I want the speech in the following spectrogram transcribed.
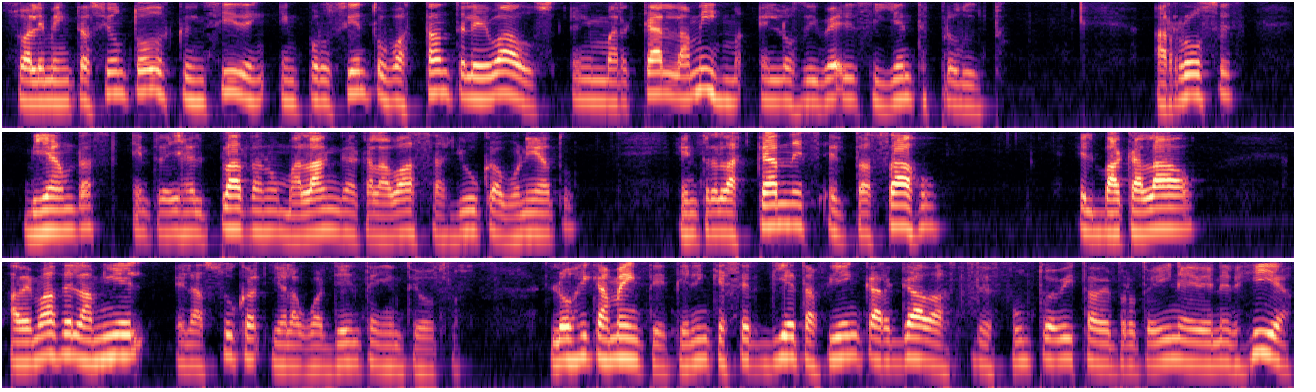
Su alimentación todos coinciden en porcientos bastante elevados en enmarcar la misma en los siguientes productos. Arroces, viandas, entre ellas el plátano, malanga, calabaza, yuca, boniato. Entre las carnes, el tasajo, el bacalao, además de la miel, el azúcar y el aguardiente, entre otros. Lógicamente, tienen que ser dietas bien cargadas desde el punto de vista de proteína y de energía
